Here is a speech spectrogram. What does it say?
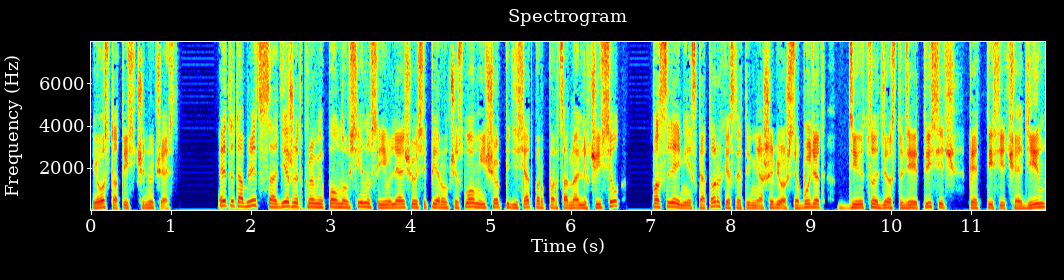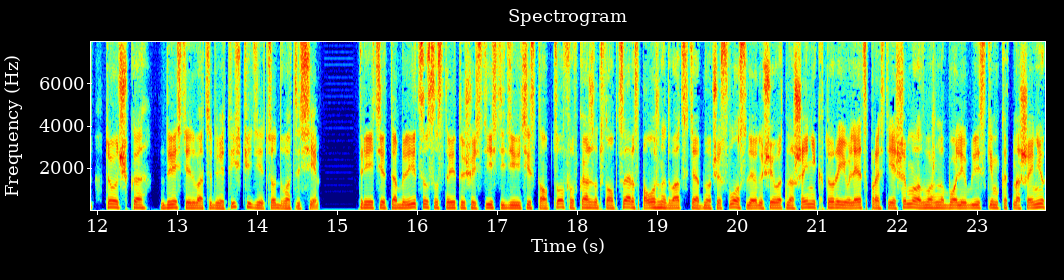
его 100 тысячную часть. Эта таблица содержит, кроме полного синуса, являющегося первым числом, еще 50 пропорциональных чисел, последний из которых, если ты не ошибешься, будет 999 тысяч 5001.222 927. Третья таблица состоит из 69 столбцов, и в каждом столбце расположено 21 число, следующее в отношении, которое является простейшим и, возможно, более близким к отношению,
